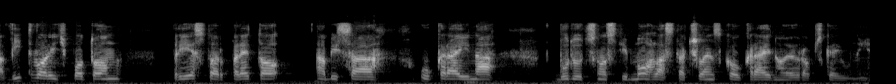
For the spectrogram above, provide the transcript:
a vytvoriť potom priestor preto, aby sa Ukrajina v budúcnosti mohla stať členskou krajinou Európskej únie.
